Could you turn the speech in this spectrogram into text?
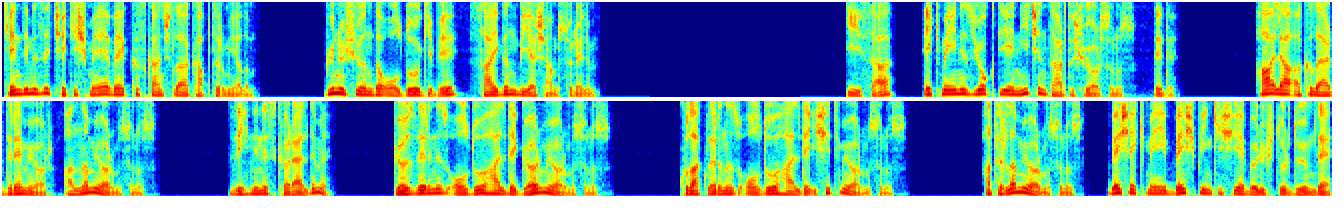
Kendimizi çekişmeye ve kıskançlığa kaptırmayalım. Gün ışığında olduğu gibi saygın bir yaşam sürelim. İsa, ekmeğiniz yok diye niçin tartışıyorsunuz, dedi. Hala akıl erdiremiyor, anlamıyor musunuz? Zihniniz köreldi mi? Gözleriniz olduğu halde görmüyor musunuz? Kulaklarınız olduğu halde işitmiyor musunuz? Hatırlamıyor musunuz? Beş ekmeği beş bin kişiye bölüştürdüğümde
